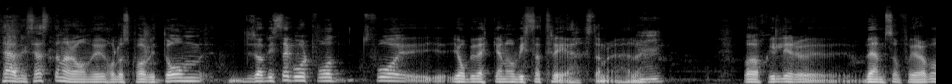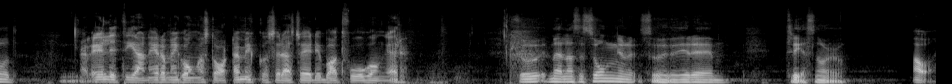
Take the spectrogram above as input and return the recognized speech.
tävlingshästarna då, om vi håller oss kvar vid dem. Du sa, vissa går två, två jobb i veckan och vissa tre, stämmer det? Eller? Mm. Vad skiljer vem som får göra vad? Ja, det är lite grann, är de igång och startar mycket och sådär så är det bara två gånger. Så mellan säsonger så är det tre snarare då? Ja,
